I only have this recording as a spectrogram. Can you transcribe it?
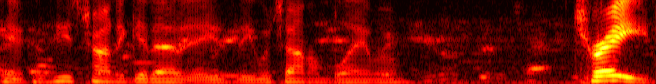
Yeah, because he's trying to get out of AZ, which I don't blame him. Trade.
